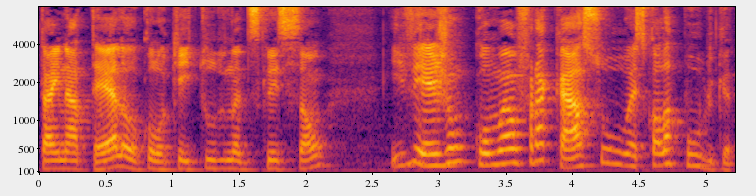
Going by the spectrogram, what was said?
tá aí na tela, eu coloquei tudo na descrição e vejam como é um fracasso a escola pública.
